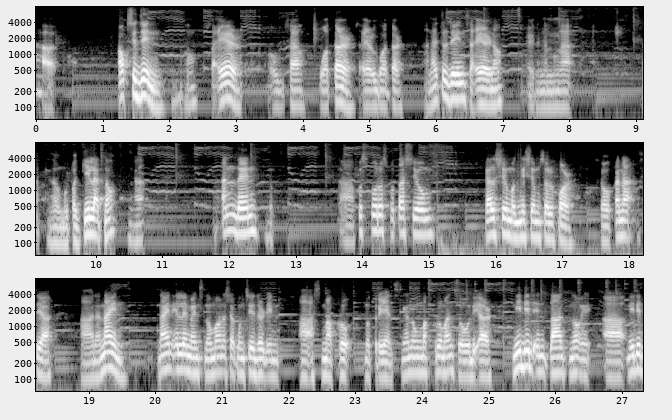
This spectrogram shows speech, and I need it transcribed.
uh, oxygen no? sa air o sa water, sa air ug water. Uh, nitrogen sa air, no? Air ng mga pagkilat, no? Nga. And then, uh, phosphorus, potassium, calcium, magnesium, sulfur. So, kana siya uh, na nine. Nine elements, no? Mao na siya considered in uh, as macronutrients. Nganong macro man, so they are needed in plant no uh, needed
